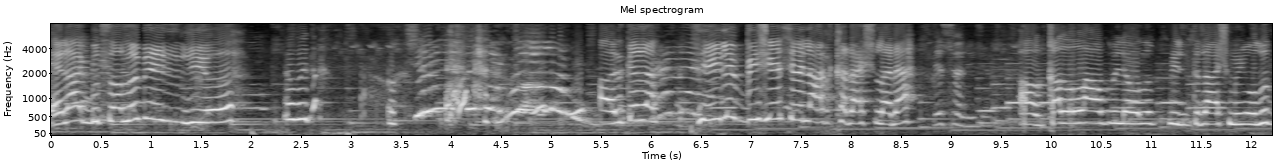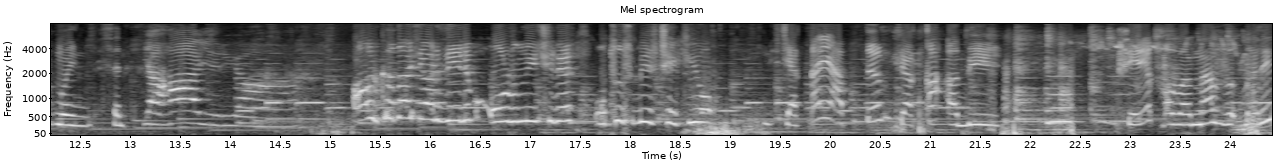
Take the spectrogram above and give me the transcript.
Eray bu sana benziyor. Evet. Arkadaş, Zeynep bir şey söyle arkadaşlara. Ne söyleyeceğim? Aa, Kanala abone olup bildiri açmayı unutmayın sen. Ya hayır ya. Arkadaşlar Zeynep onun içine 31 çekiyor. Şaka yaptım. Şaka abi. Senin kafandan zıpları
